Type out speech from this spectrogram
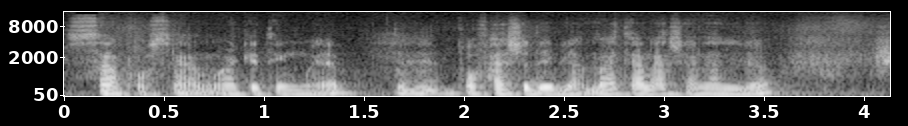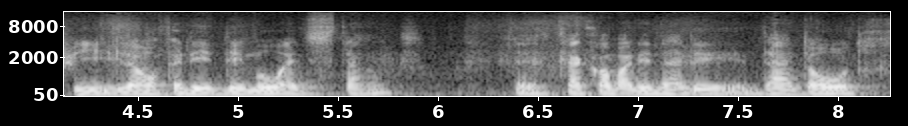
100 marketing web, mm-hmm. pour faire ce développement international-là. Puis là, on fait des démos à distance. Euh, quand on va aller dans d'autres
